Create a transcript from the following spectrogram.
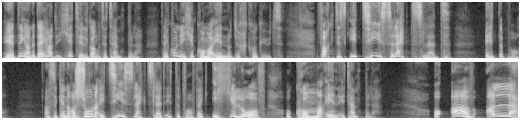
hedningene de hadde ikke tilgang til tempelet. De kunne ikke komme inn og dyrke Gud. Faktisk i ti slektsledd etterpå, altså generasjoner i ti slektsledd etterpå, fikk ikke lov å komme inn i tempelet. Og av alle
